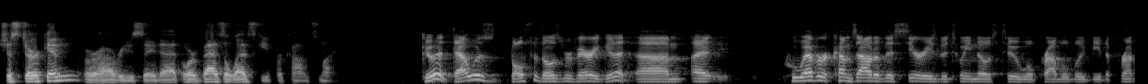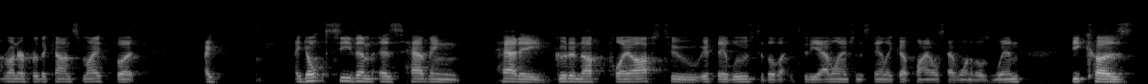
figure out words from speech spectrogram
Shesterkin, or however you say that, or Vasilevskiy for Conn Smythe. Good. That was both of those were very good. Um, I, whoever comes out of this series between those two will probably be the front runner for the Conn Smythe, but I I don't see them as having had a good enough playoffs to if they lose to the to the Avalanche in the Stanley Cup Finals have one of those win because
